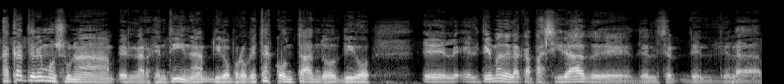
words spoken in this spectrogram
Acá tenemos una, en la Argentina, digo, por lo que estás contando, digo, el, el tema de la capacidad de, del, de la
